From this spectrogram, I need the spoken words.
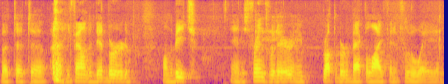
but that uh, he found a dead bird on the beach, and his friends were there, and he brought the bird back to life, and it flew away. And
